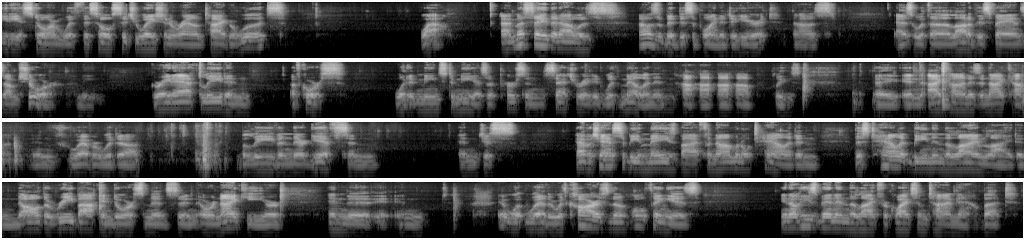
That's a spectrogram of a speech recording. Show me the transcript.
media storm with this whole situation around Tiger Woods. Wow. I must say that I was I was a bit disappointed to hear it. As, as with a lot of his fans, I'm sure. I mean, great athlete and of course what it means to me as a person saturated with melanin. Ha ha ha ha, please. A, an icon is an icon, and whoever would uh, believe in their gifts and and just have a chance to be amazed by phenomenal talent and this talent being in the limelight and all the Reebok endorsements and or Nike or in the in whether with cars the whole thing is you know he's been in the light for quite some time now but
